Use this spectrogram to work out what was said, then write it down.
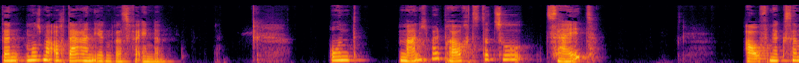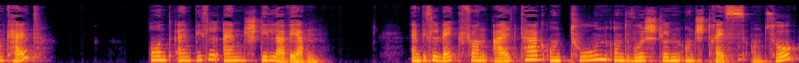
Dann muss man auch daran irgendwas verändern. Und manchmal braucht es dazu Zeit, Aufmerksamkeit und ein bisschen ein stiller werden. Ein bisschen weg von Alltag und Tun und Wursteln und Stress und so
